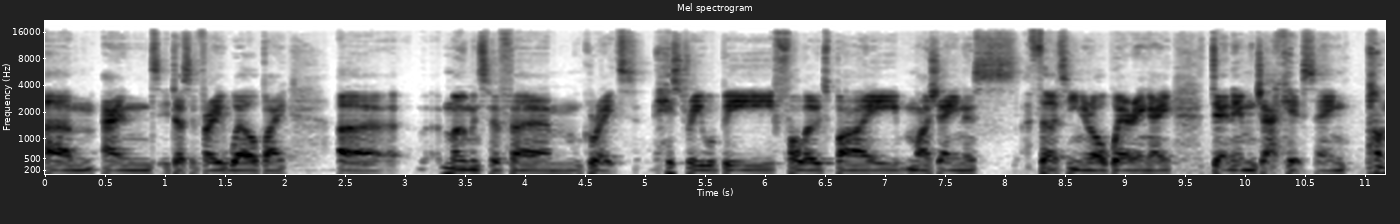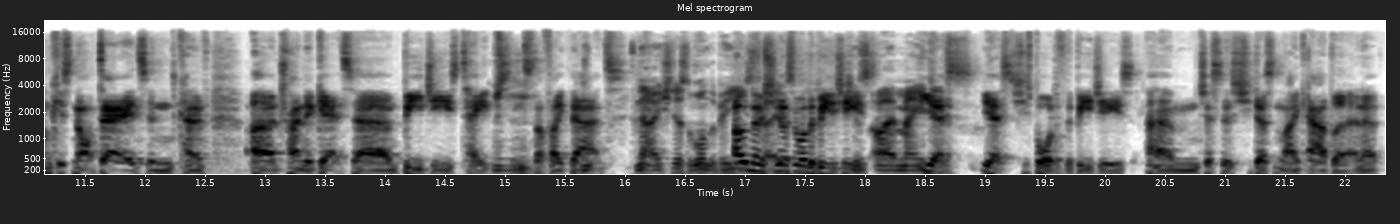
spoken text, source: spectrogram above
Um, and it does it very well by uh, moments of um, great history will be followed by Marjane a 13 year old wearing a denim jacket saying punk is not dead and kind of uh, trying to get uh, Bee Gees tapes and stuff like that. No, she doesn't want the Bee Gees. Oh no, tape. she doesn't want the Bee Gees. Iron Maiden. Yes, yes, she's bored of the Bee Gees. Um, just as she doesn't like ABBA, and at,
